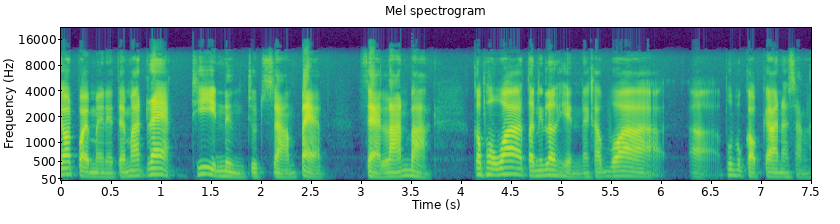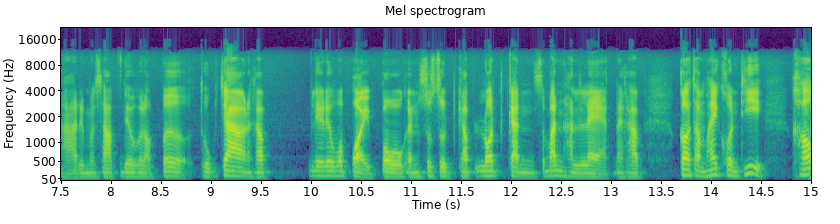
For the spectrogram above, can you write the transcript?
ยอดปล่อยใหม่ในไตรมาสแรกที่ 1.38 แสนล้านบาท ก็เพราะว่าตอนนี้เราเห็นนะครับว่าผู้ประกอบการอสังหาริมทรัพย์ developer ทุกเจ้านะครับเรียกได้ว่าปล่อยโปรกันสุดๆครับลดกันสะบั้นหันแหลกนะครับ ก็ทำให้คนที่เขา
